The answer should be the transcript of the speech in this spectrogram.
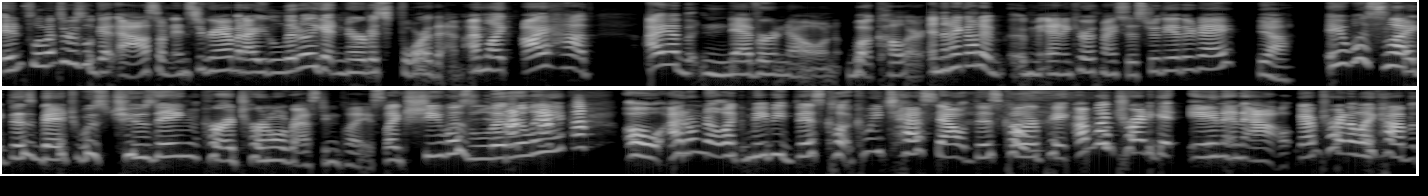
influencers will get asked on Instagram and I literally get nervous for them. I'm like, I have I have never known what color. And then I got a, a manicure with my sister the other day. Yeah. It was like this bitch was choosing her eternal resting place. Like she was literally, oh, I don't know, like maybe this color. Can we test out this color pink? I'm like trying to get in and out. I'm trying to like have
